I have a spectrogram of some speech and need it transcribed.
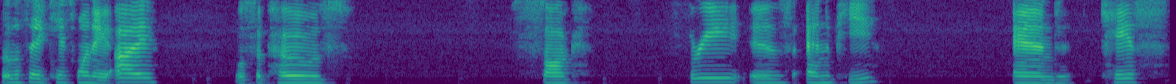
But let's say case one AI. We'll suppose sock three is NP and case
